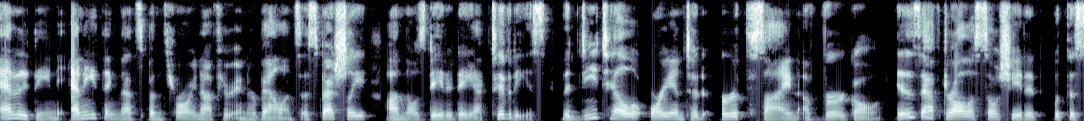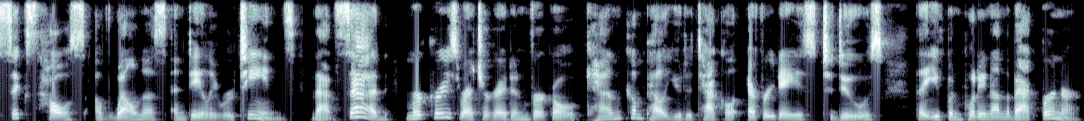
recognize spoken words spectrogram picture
editing anything that's been throwing off your inner balance, especially on those day to day activities. The detail oriented earth sign of Virgo is, after all, associated with the sixth house of wellness and daily routines. That said, Mercury's retrograde in Virgo can compel you to tackle everyday's to dos that you've been putting on the back burner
